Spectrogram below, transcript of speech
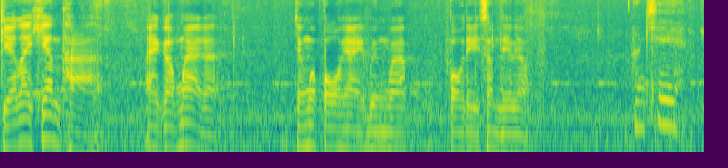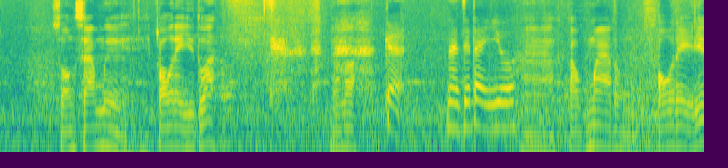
แกะไล่แค้นถ่าไอ้ายกลับมากอะจังมาเป่าให้ไอ้ายเบิ่งว่าเป่าได้ซ้ำได้แล้ว โอเค สองสามมือเป่าได้อยู่ตัว นั่นเนาะก็น่าจะได้อยู่อ่ากลับมาต้องเป่าได้เดิ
